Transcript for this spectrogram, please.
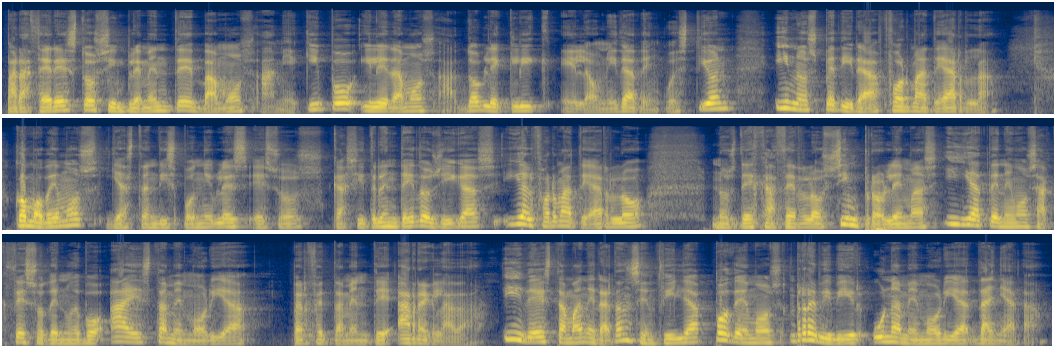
Para hacer esto simplemente vamos a mi equipo y le damos a doble clic en la unidad en cuestión y nos pedirá formatearla. Como vemos ya están disponibles esos casi 32 GB y al formatearlo nos deja hacerlo sin problemas y ya tenemos acceso de nuevo a esta memoria perfectamente arreglada. Y de esta manera tan sencilla podemos revivir una memoria dañada.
